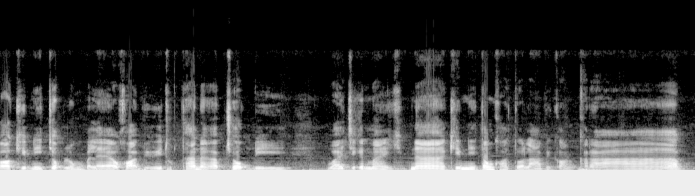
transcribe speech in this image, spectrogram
ก็คลิปนี้จบลงไปแล้ว ขอให้พี่ๆทุกท่านนะครับ โชคดี ไว้เจอกันใหม่คลิปหน้า คลิปนี้ต้องขอตัวลาไปก่อนครับ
